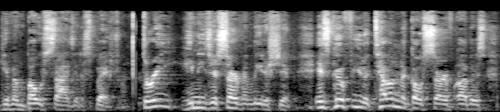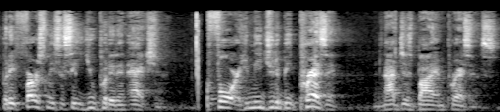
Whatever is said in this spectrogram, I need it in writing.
Give him both sides of the spectrum. Three, he needs your servant leadership. It's good for you to tell him to go serve others, but he first needs to see you put it in action. Four, he needs you to be present, not just buying presents.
